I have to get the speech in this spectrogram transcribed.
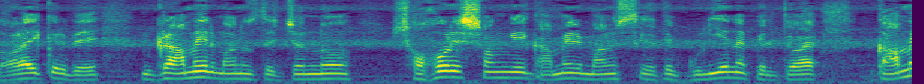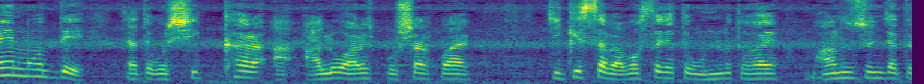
লড়াই করবে গ্রামের মানুষদের জন্য। শহরের সঙ্গে গ্রামের মানুষকে যাতে গুলিয়ে না ফেলতে হয়। গ্রামের মধ্যে যাতে করে শিক্ষার আলো আরও প্রসার পায়। চিকিৎসা ব্যবস্থা যাতে উন্নত হয়। মানুষজন যাতে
